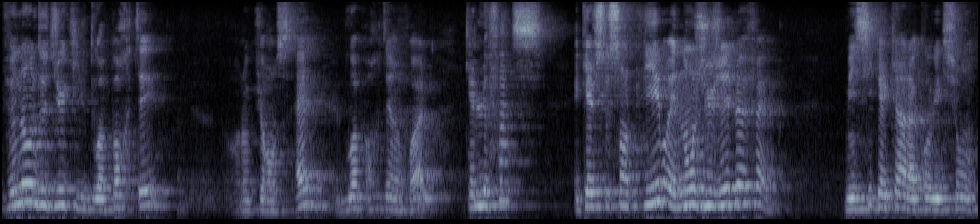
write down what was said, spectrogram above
venant de Dieu qu'il doit porter, en l'occurrence elle, elle doit porter un voile, qu'elle le fasse. Et qu'elle se sente libre et non jugée de le faire. Mais si quelqu'un a la conviction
